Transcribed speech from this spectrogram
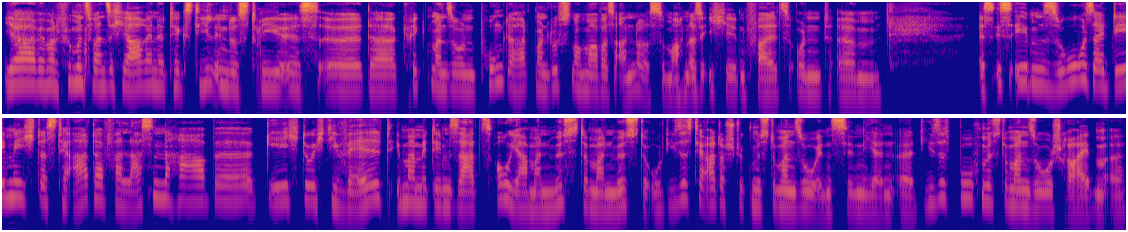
Ja, wenn man 25 Jahre in der Textilindustrie ist, äh, da kriegt man so einen Punkt, da hat man Lust, noch mal was anderes zu machen. Also ich jedenfalls. Und ähm, es ist eben so, seitdem ich das Theater verlassen habe, gehe ich durch die Welt immer mit dem Satz, oh ja, man müsste, man müsste, oh, dieses Theaterstück müsste man so inszenieren, äh, dieses Buch müsste man so schreiben. Äh,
